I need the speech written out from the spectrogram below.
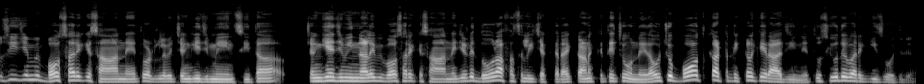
ਤੁਸੀਂ ਜਿਵੇਂ ਬਹੁਤ ਸਾਰੇ ਕਿਸਾਨ ਨੇ ਤੁਹਾਡੇ ਲਈ ਚੰਗੀ ਜ਼ਮੀਨ ਸੀ ਤਾਂ ਚੰਗੀਆਂ ਜ਼ਮੀਨਾਂ ਵਾਲੇ ਵੀ ਬਹੁਤ ਸਾਰੇ ਕਿਸਾਨ ਨੇ ਜਿਹੜੇ ਦੋਹਰਾ ਫਸਲੀ ਚੱਕਰ ਹੈ ਕਣਕ ਤੇ ਝੋਨੇ ਦਾ ਉਹ ਚੋਂ ਬਹੁਤ ਘੱਟ ਨਿਕਲ ਕੇ ਰਾਜੀ ਨੇ। ਤੁਸੀਂ ਉਹਦੇ ਬਾਰੇ ਕੀ ਸੋਚਦੇ ਹੋ?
